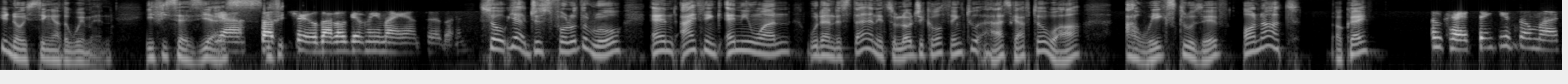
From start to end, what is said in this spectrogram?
you know he's seeing other women. If he says yes, yeah, that's he- true. That'll give me my answer then. so yeah, just follow the rule. And I think anyone would understand it's a logical thing to ask after a while, are we exclusive or not? Okay? Okay, thank you so much.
